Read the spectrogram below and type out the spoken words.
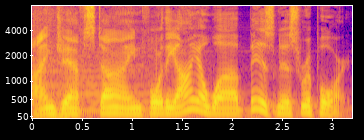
I'm Jeff Stein for the Iowa Business Report.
